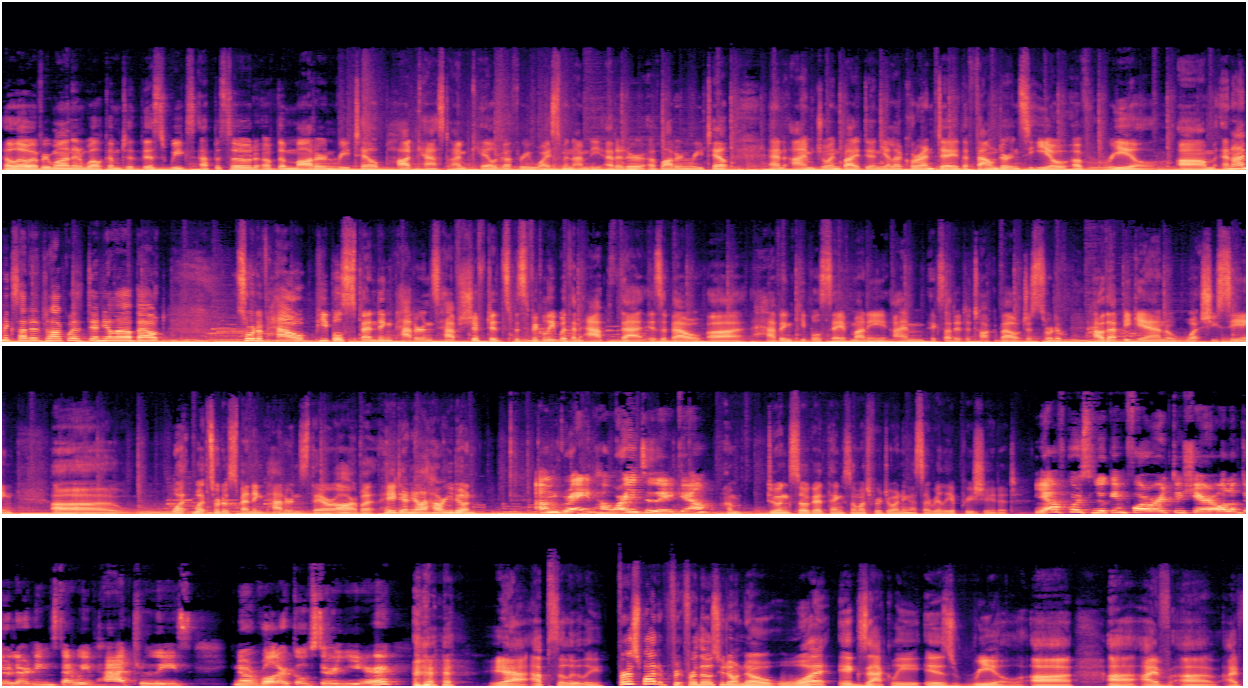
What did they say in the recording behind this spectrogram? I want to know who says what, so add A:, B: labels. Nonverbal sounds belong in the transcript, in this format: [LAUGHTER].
A: Hello, everyone, and welcome to this week's episode of the Modern Retail Podcast. I'm Cale Guthrie Weissman. I'm the editor of Modern Retail, and I'm joined by Daniela Corrente, the founder and CEO of Reel. Um, and I'm excited to talk with Daniela about sort of how people's spending patterns have shifted, specifically with an app that is about uh, having people save money. I'm excited to talk about just sort of how that began, what she's seeing, uh, what what sort of spending patterns there are. But hey, Daniela, how are you doing?
B: I'm great. How are you today, Cale?
A: I'm doing so good. Thanks so much for joining us. I really appreciate it.
B: Yeah, of course. Looking forward to share all of the learnings that we've had through this, you know, roller coaster year. [LAUGHS]
A: yeah, absolutely. First, what for, for, those who don't know, what exactly is Reel? Uh, uh, I've uh, I've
